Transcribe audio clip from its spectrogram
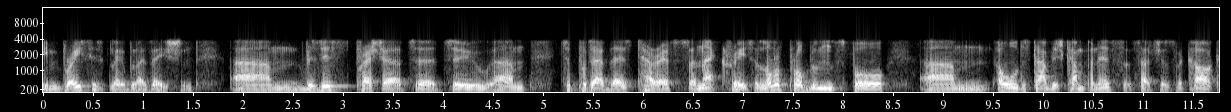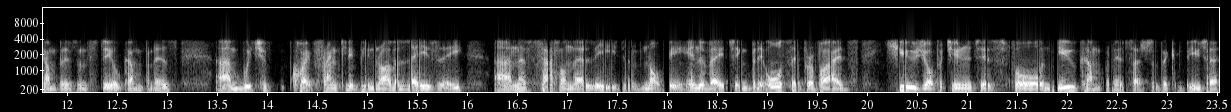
embraces globalization, um, resists pressure to to um, to put out those tariffs, and that creates a lot of problems for um, old established companies such as the car companies and steel companies, um, which have quite frankly been rather lazy and have sat on their lead and have not been innovating. But it also provides huge opportunities for new companies such as the computer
